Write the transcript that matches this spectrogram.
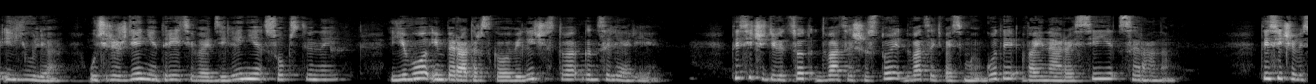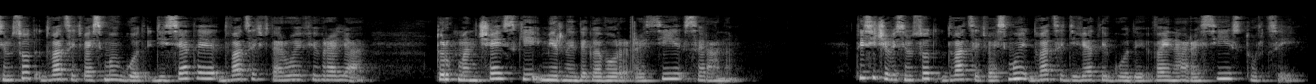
июля. Учреждение третьего отделения собственной его императорского величества канцелярии. 1926-28 годы война России с Ираном. 1828 год, 10-22 февраля. Туркманчайский мирный договор России с Ираном. 1828-29 годы. Война России с Турцией.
